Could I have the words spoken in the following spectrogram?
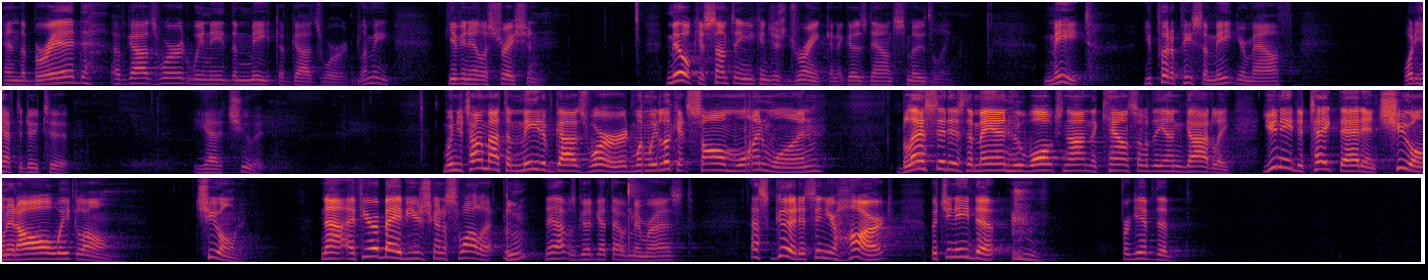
and the bread of God's Word, we need the meat of God's Word. Let me give you an illustration. Milk is something you can just drink and it goes down smoothly. Meat, you put a piece of meat in your mouth, what do you have to do to it? You got to chew it. When you're talking about the meat of God's Word, when we look at Psalm 1 1, blessed is the man who walks not in the counsel of the ungodly. You need to take that and chew on it all week long. Chew on it. Now, if you're a baby, you're just going to swallow it. yeah, that was good. Got that one memorized. That's good. It's in your heart, but you need to forgive the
